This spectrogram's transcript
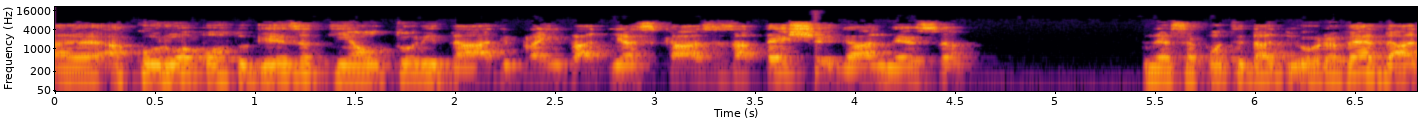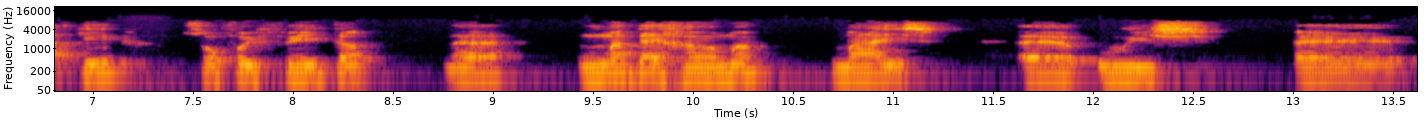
a coroa portuguesa tinha autoridade para invadir as casas até chegar nessa, nessa quantidade de ouro. É verdade que só foi feita né, uma derrama, mas é, os é,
